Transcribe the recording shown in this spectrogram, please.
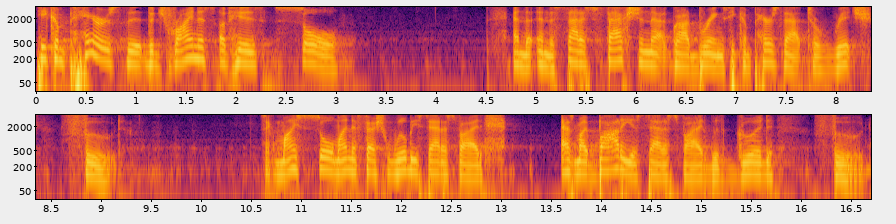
he compares the, the dryness of his soul and the, and the satisfaction that God brings, he compares that to rich food. It's like my soul, my nefesh will be satisfied as my body is satisfied with good food.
